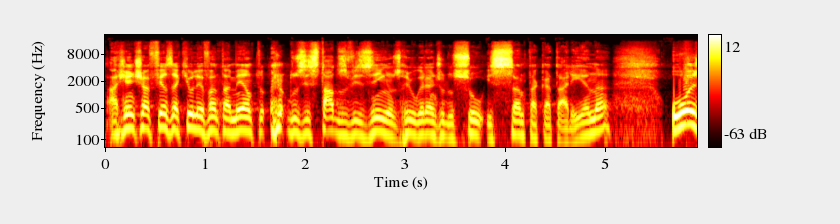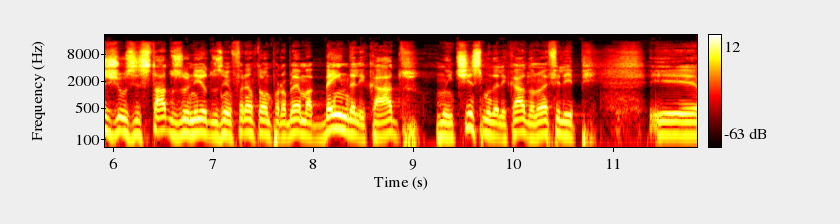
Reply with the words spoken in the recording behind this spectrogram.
A gente já fez aqui o levantamento dos estados vizinhos, Rio Grande do Sul e Santa Catarina. Hoje, os Estados Unidos enfrentam um problema bem delicado, muitíssimo delicado, não é, Felipe? E,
